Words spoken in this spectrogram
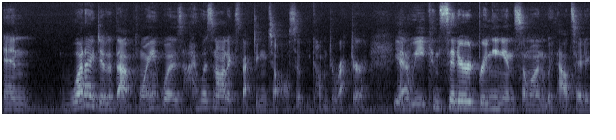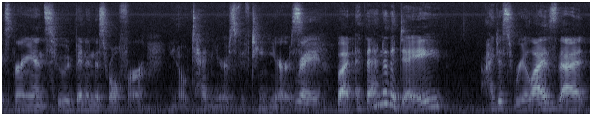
And what I did at that point was I was not expecting to also become director. Yeah. And we considered bringing in someone with outside experience who had been in this role for, know, 10 years, 15 years. Right. But at the end of the day, I just realized that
